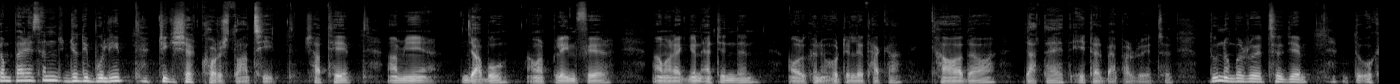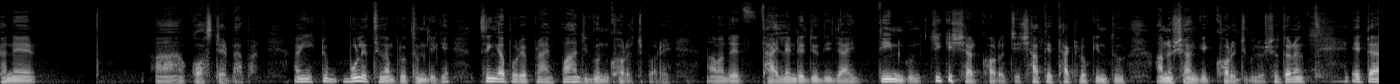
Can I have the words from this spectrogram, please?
কম্প্যারিজন যদি বলি চিকিৎসার খরচ তো আছেই। সাথে আমি যাব আমার প্লেন ফেয়ার আমার একজন অ্যাটেন্ডেন্ট আমার ওখানে হোটেলে থাকা খাওয়া দাওয়া যাতায়াত, এটার ব্যাপার রয়েছে। দু নম্বর রয়েছে যে, তো ওখানে কস্টের ব্যাপার। আমি একটু বলেছিলাম প্রথম দিকে, সিঙ্গাপুরে প্রায় পাঁচ গুণ খরচ পড়ে। আমাদের থাইল্যান্ডে যদি যাই, তিন গুণ চিকিৎসার খরচে, সাথে থাকলেও কিন্তু আনুষঙ্গিক খরচগুলো। সুতরাং এটা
